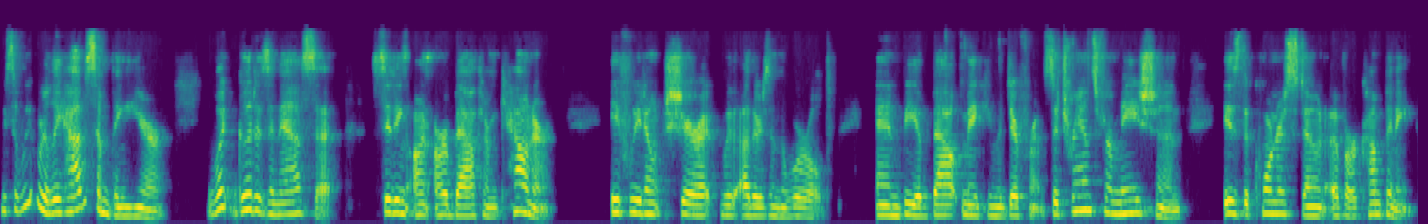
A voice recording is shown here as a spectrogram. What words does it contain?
We said, We really have something here. What good is an asset sitting on our bathroom counter if we don't share it with others in the world and be about making the difference? So, transformation is the cornerstone of our company,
